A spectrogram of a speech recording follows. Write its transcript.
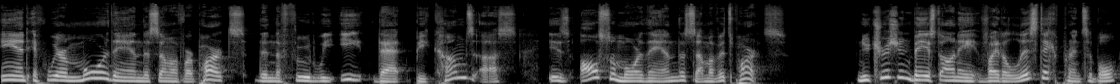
And if we are more than the sum of our parts, then the food we eat that becomes us is also more than the sum of its parts. Nutrition based on a vitalistic principle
